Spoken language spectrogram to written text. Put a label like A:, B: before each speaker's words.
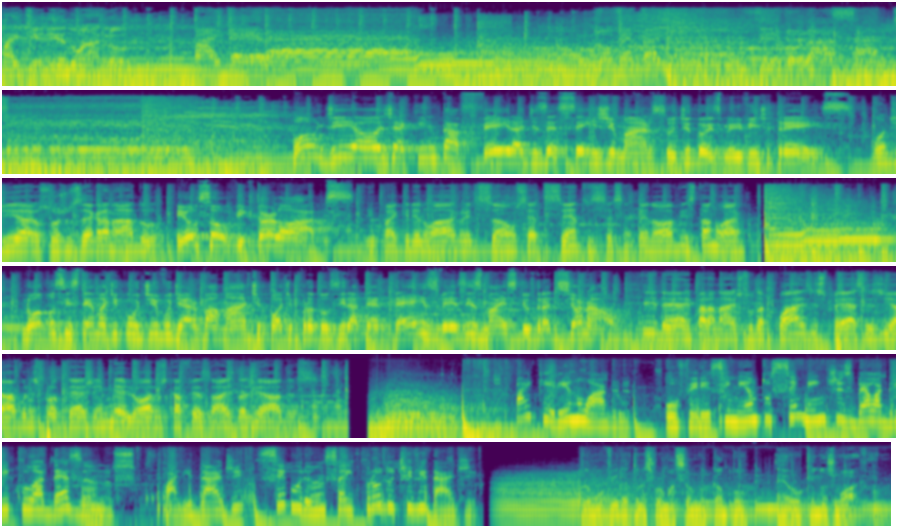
A: Pai Querer no Agro.
B: Pai Querer. 91,7.
C: Bom dia, hoje é quinta-feira, 16 de março de 2023.
D: Bom dia, eu sou José Granado.
C: Eu sou Victor Lopes.
D: E o Pai Querendo Agro, edição 769, está no ar.
C: Novo sistema de cultivo de erva mate pode produzir até 10 vezes mais que o tradicional.
D: IDR Paraná estuda quais espécies de árvores protegem melhor os cafezais das geadas.
E: Pai Querendo Agro. Oferecimento Sementes Bela Agrícola 10 anos. Qualidade, segurança e produtividade.
F: Promover a transformação no campo é o que nos move.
